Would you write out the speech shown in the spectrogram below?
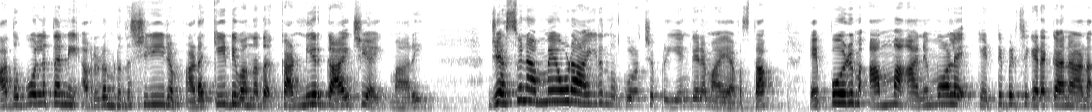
അതുപോലെ തന്നെ അവരുടെ മൃതശരീരം അടക്കേണ്ടി വന്നത് കണ്ണീർ കാഴ്ചയായി മാറി. ജസ്വിൻ അമ്മയോടായിരുന്നു കുറച്ച് പ്രിയങ്കരമായ അവസ്ഥ. എപ്പോഴും അമ്മ അനുമോളെ കെട്ടിപ്പിടിച്ച് കിടക്കാനാണ്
